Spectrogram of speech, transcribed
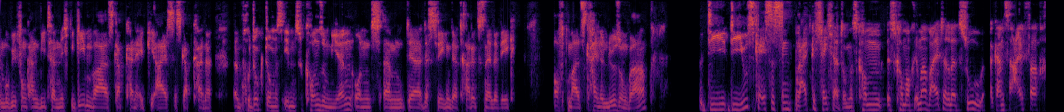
Mobilfunkanbietern nicht gegeben war. Es gab keine APIs, es gab keine ähm, Produkte, um es eben zu konsumieren und ähm, der deswegen der traditionelle Weg oftmals keine Lösung war. Die, die Use Cases sind breit gefächert und es kommen, es kommen auch immer weitere dazu. Ganz einfach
